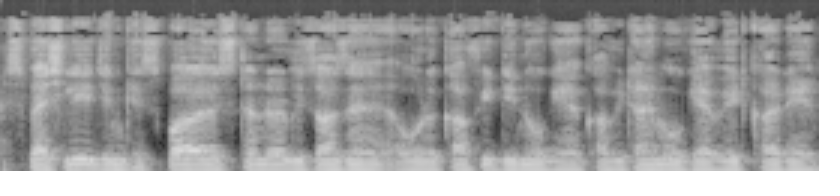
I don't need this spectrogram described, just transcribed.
اسپیشلی جن کے اسٹینڈرڈ ویزاز ہیں اور کافی دن ہو گئے ہیں، کافی ٹائم ہو گیا ویٹ کر رہے ہیں،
